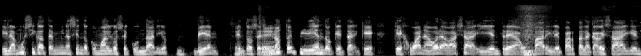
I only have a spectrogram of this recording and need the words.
y la música termina siendo como algo secundario. Mm. Bien, entonces no estoy pidiendo que, que, que Juan ahora vaya y entre a un bar y le parta la cabeza a alguien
